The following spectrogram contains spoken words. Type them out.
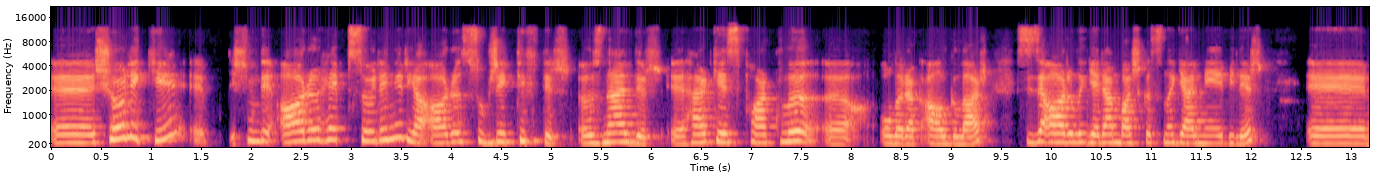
E, şöyle ki e, şimdi ağrı hep söylenir ya ağrı subjektiftir, özneldir. E, herkes farklı e, olarak algılar. Size ağrılı gelen başkasına gelmeyebilir. Evet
